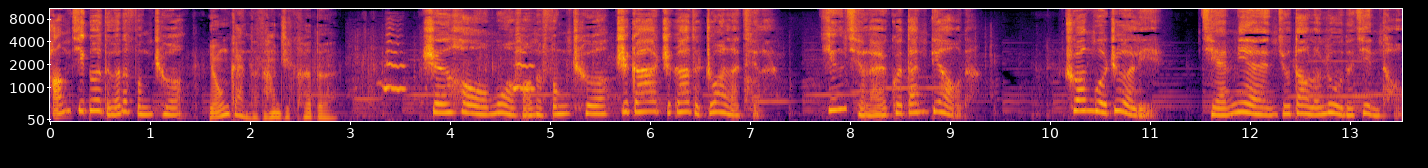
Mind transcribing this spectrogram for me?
堂吉诃德的风车，勇敢的堂吉诃德。身后磨坊的风车吱嘎吱嘎地转了起来，听起来怪单调的。穿过这里，前面就到了路的尽头。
